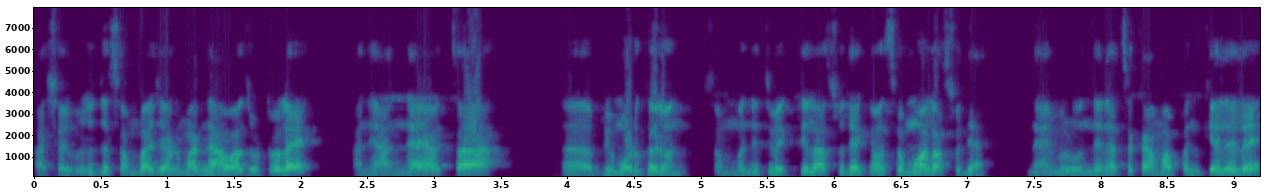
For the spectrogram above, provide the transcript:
अशा विरुद्ध संभाजी आरमारने आवाज उठवलाय आणि अन्यायाचा बिमोड करून संबंधित व्यक्तीला असू द्या किंवा समूहाला असू द्या न्याय मिळवून देण्याचं काम आपण केलेलं आहे.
